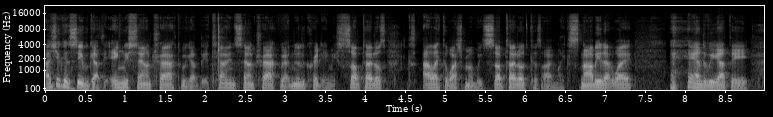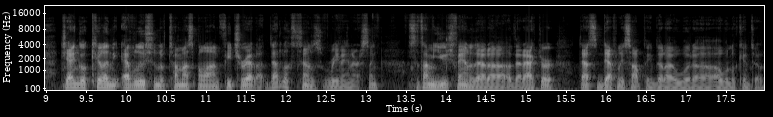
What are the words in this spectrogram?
As you can see, we got the English soundtrack, we got the Italian soundtrack, we got newly created English subtitles. Because I like to watch movies subtitled because I'm like snobby that way. and we got the Django Kill and the Evolution of Tomas Milian featurette. That looks sounds really interesting. Since I'm a huge fan of that uh, of that actor, that's definitely something that I would uh, I would look into.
